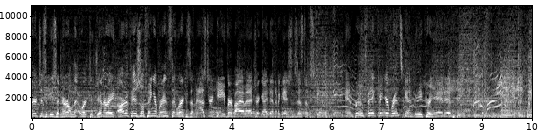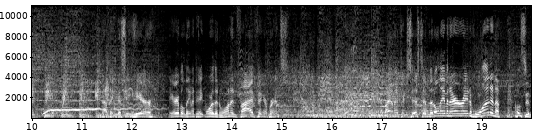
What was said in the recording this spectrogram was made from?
Researchers have used a neural network to generate artificial fingerprints that work as a master key for biometric identification systems. Improved fake fingerprints can be created. Nothing to see here. They're able to imitate more than one in five fingerprints in a biometric system that only have an error rate of one in a thousand.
